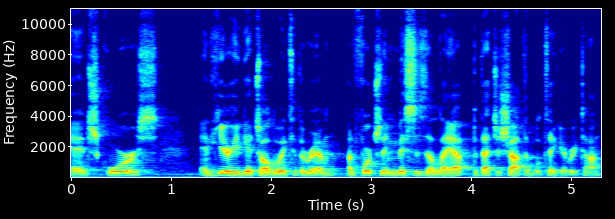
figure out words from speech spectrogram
and scorers. And here he gets all the way to the rim. Unfortunately, misses a layup, but that's a shot that we'll take every time.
